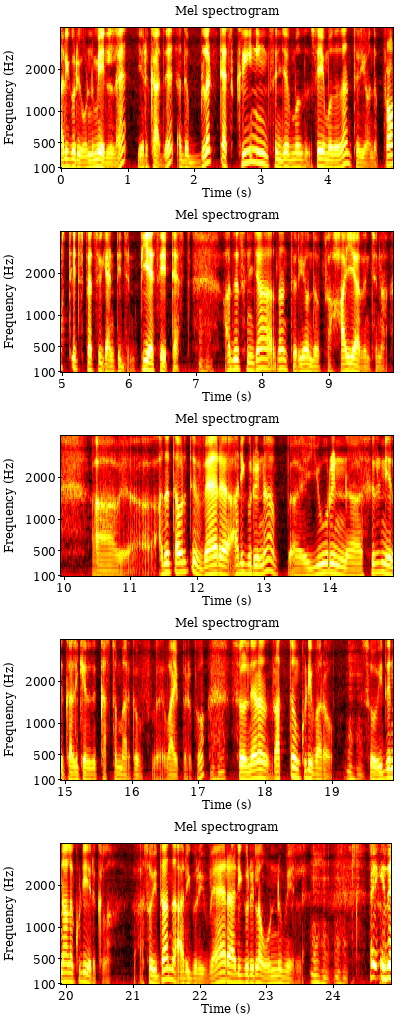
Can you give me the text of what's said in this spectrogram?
அறிகுறி ஒன்றுமே இல்லை இருக்காது. அது பிளட் டெஸ்ட் ஸ்க்ரீனிங் செஞ்சும்போது செய்யும்போது தான் தெரியும். அந்த prostate specific antigen PSA test அது செஞ்சால் தான் தெரியும் அந்த ஹையாக இருந்துச்சுன்னா. ஆஹ், அது தவிர்த்து வேறு அறிகுறினா யூரின் சிறுநீர் கழிக்கிறது கஷ்டமாக இருக்க வாய்ப்பு இருக்கும். சில நேரம் ரத்தம் கூடி வரும். ஸோ இதனால கூட இருக்கலாம். ஸோ இதான் அந்த அறிகுறி. வேற அறிகுறிலாம் ஒன்றுமே இல்லை. இது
